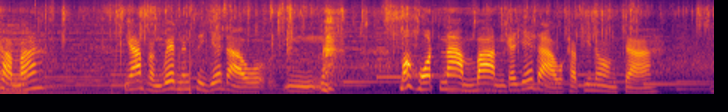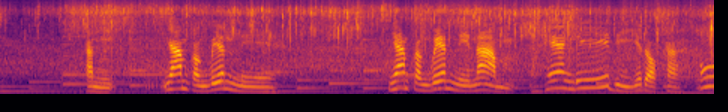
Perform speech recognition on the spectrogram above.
ค่ะมายามกลางเว้นนังสิยายดาวมาหดน้ำบ้านกับยายดาวค่ะ พี่น้องจ๋าอันยามกลางเว้นนี่ยามกลางเว้นนี่น้ำแห้งดีดีอยู่ดอกค่ะฮ้อ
